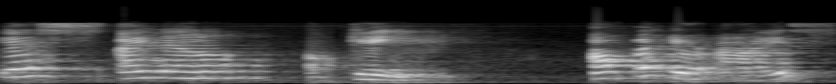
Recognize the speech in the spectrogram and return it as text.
Yes, I know. Okay, open your eyes.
